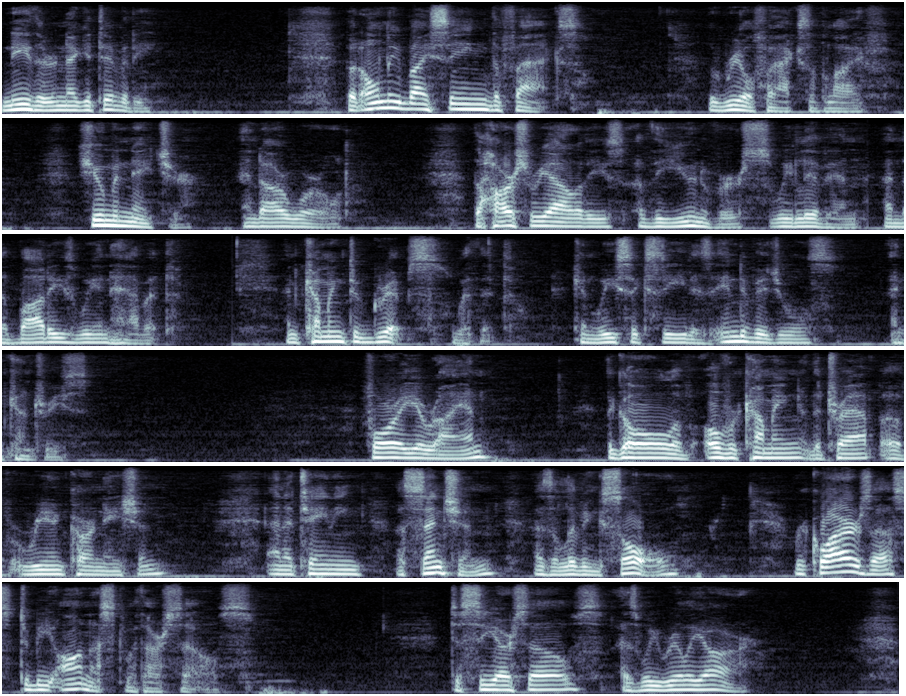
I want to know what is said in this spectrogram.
neither negativity, but only by seeing the facts, the real facts of life, human nature, and our world, the harsh realities of the universe we live in and the bodies we inhabit, and coming to grips with it, can we succeed as individuals and countries. For a Urian, the goal of overcoming the trap of reincarnation and attaining ascension as a living soul requires us to be honest with ourselves, to see ourselves as we really are,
